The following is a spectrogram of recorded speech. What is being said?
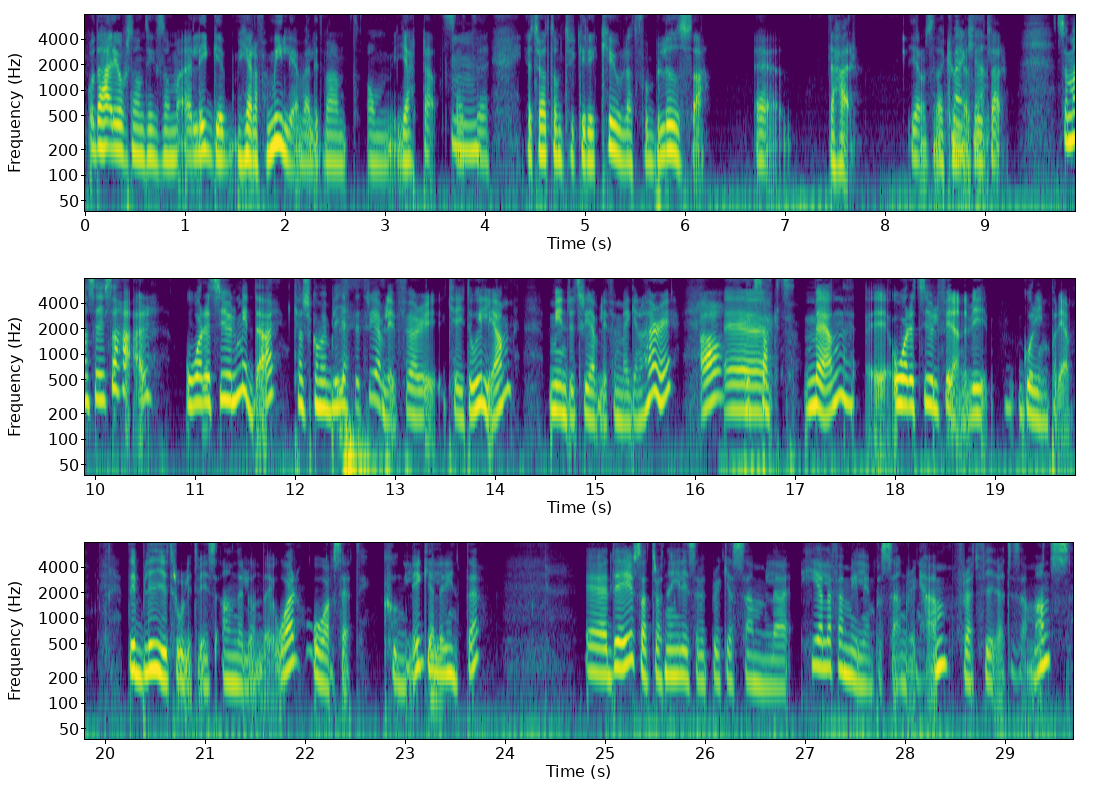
Och det här är också någonting som ligger hela familjen väldigt varmt om hjärtat. Så Mm. att, eh, jag tror att de tycker det är kul att få belysa eh, det här genom sina kungliga titlar. Så man säger så här, årets julmiddag kanske kommer bli jättetrevlig för Kate och William, mindre trevlig för Meghan och Harry. Ja, Eh, exakt. Men eh, årets julfirande, vi går in på det. Det blir ju troligtvis annorlunda i år, oavsett kunglig eller inte. Eh, det är ju så att drottning Elizabeth brukar samla hela familjen på Sandringham för att fira tillsammans.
